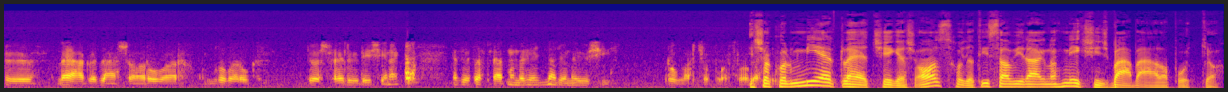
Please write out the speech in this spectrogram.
ö, leágazása a rovar, rovarok törzsfejlődésének, ezért azt lehet mondani, hogy egy nagyon ősi rovarcsoportról. És akkor miért lehetséges az, hogy a tiszavirágnak még sincs bába állapotja?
